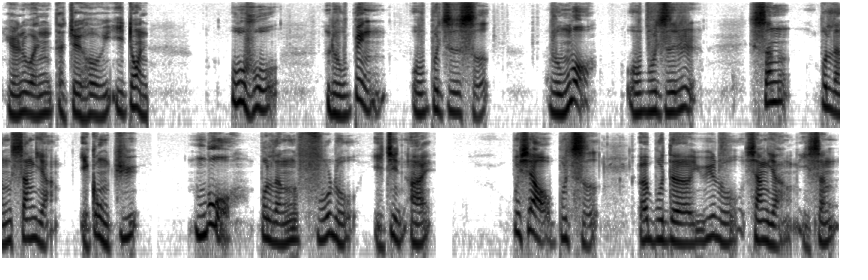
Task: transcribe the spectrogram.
原文的最后一段。呜呼！汝病无不知时，汝莫吾不知日。生不能相养以共居，没不能抚汝以尽哀。不孝不慈而不得与汝相养以生，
